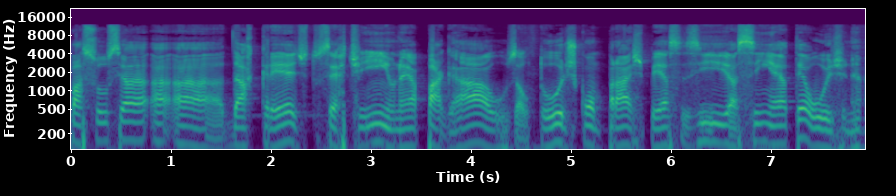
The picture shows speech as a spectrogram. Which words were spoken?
passou-se a, a, a, dar crédito certinho, né? a pagar os autores, comprar as peças e assim é até hoje. Né?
